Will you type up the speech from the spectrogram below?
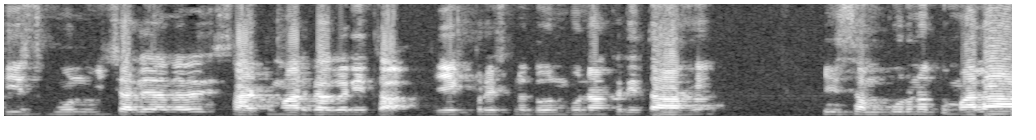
तीस गुण विचारले जाणार साठ मार्काकरिता एक प्रश्न दोन गुणाकरिता आहे. ही संपूर्ण तुम्हाला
